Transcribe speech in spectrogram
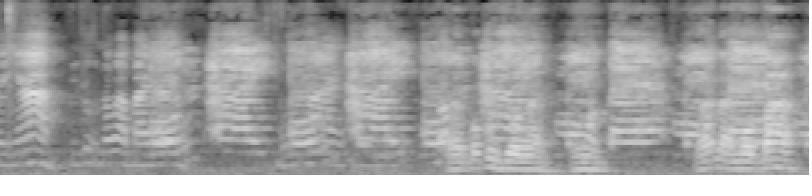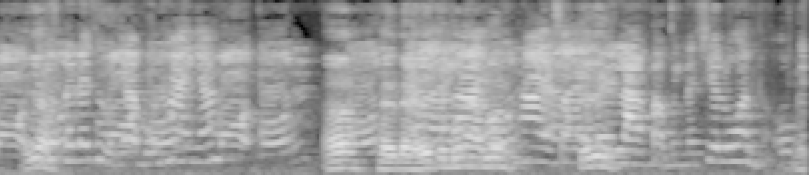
Đây nhá ví dụ nó vào bài đây. Bốn hai đây. bốc bình thường này. hai, Ừ. một ba một Đấy, lại một ba. Thấy chưa? Đây đây thử nhà bốn hai nhá. Ờ thử để lên trên bốn hai luôn. Thế đi. đây là bảo mình là chia luôn. Ok Ừ.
